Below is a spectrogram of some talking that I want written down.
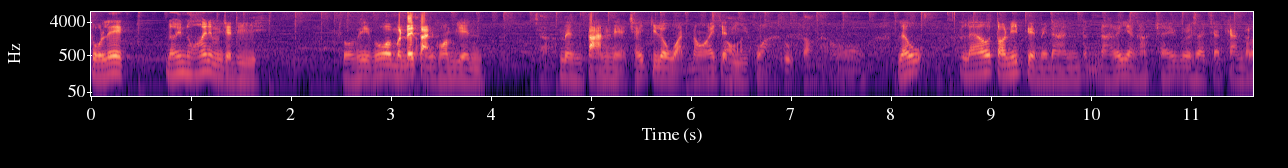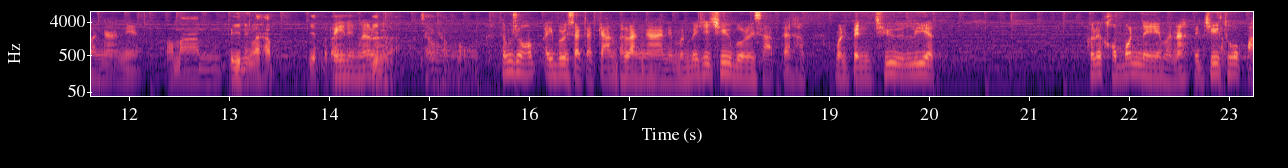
ตัวเลขน้อยๆเนี่ยมันจะดีถูกไหมพี่เพราะว่ามันได้ตันความเย็น ใช่1ตันเนี่ยใช้กิโลวัตต์น้อยจะดีกว่าถูกต้องครับอ๋อแล้วแล้วตอนนี้เปลี่ยนไปนานนานหรือยังครับ ใช้บริษัทจัดการพลังงานเนี่ยประมาณปีหนึ่งแล้วครับเปลี่ยนมาได้ปีหนึ่งแล้วเหรปีอหนึ่งแล้วใช่ครับผมอ๋อท่านผู้ชมครับไอ้บริษัทจัดการพลังงานเนี่ยมันไม่ใช่ชื่อบริษัทนะครับ มันเป็นชื่อเรียกเขาเรียก common name อะนะเป็นชื่อทั่วไป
